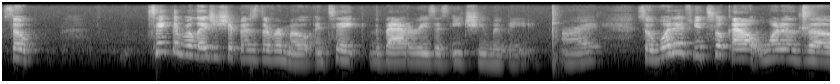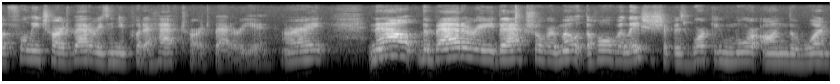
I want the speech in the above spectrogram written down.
So take the relationship as the remote and take the batteries as each human being. All right. So what if you took out one of the fully charged batteries and you put a half charged battery in? All right. Now the battery, the actual remote, the whole relationship is working more on the one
